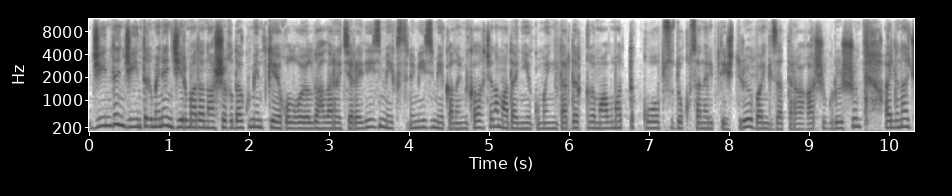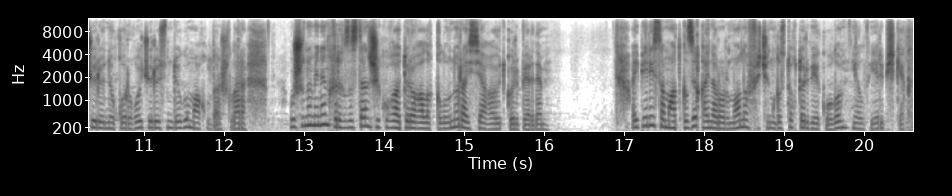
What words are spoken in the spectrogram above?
Жыйындын жыйынтыгы менен жыйырмадан ашык документке кол коюлду. Алар терроризм экстремизм экономикалык жана маданий гуманитардык маалыматтык коопсуздук санариптештирүү баңгизаттарга каршы күрөшүү айлана чөйрөнү коргоо чөйрөсүндөгү макулдашуулар ушуну менен кыргызстан шкуга төрагалык кылууну россияга өткөрүп берди. Айпери самат кызы кайнар ормонов чыңгыз токторбек уулу лтр бишкек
